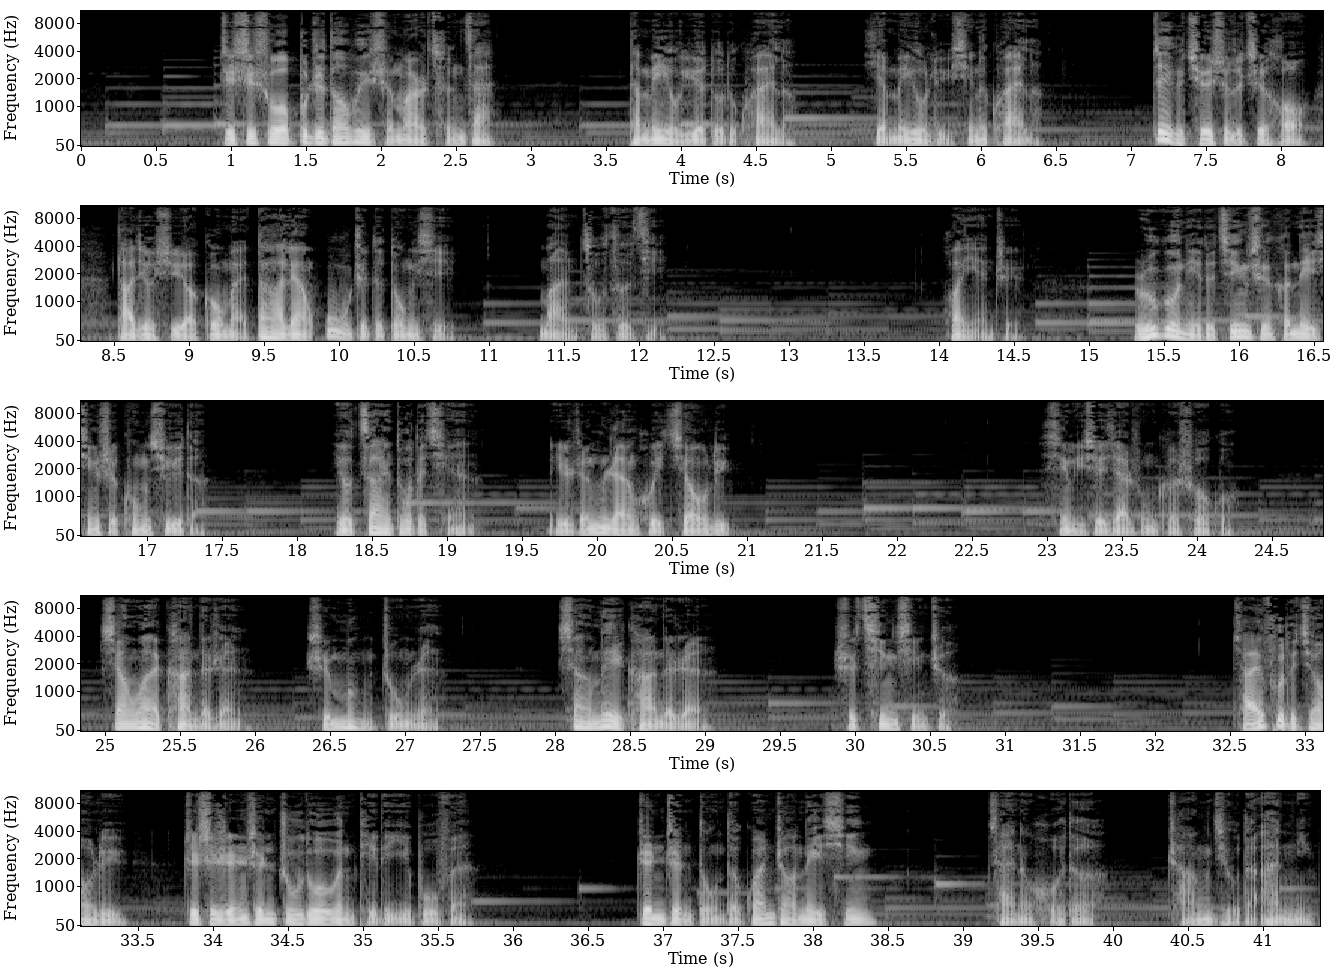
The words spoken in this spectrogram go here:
只是说不知道为什么而存在，他没有阅读的快乐，也没有旅行的快乐。这个缺失了之后，他就需要购买大量物质的东西，满足自己。换言之。如果你的精神和内心是空虚的，有再多的钱，你仍然会焦虑。心理学家荣格说过：“向外看的人是梦中人，向内看的人是清醒者。”财富的焦虑只是人生诸多问题的一部分。真正懂得关照内心，才能获得长久的安宁。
